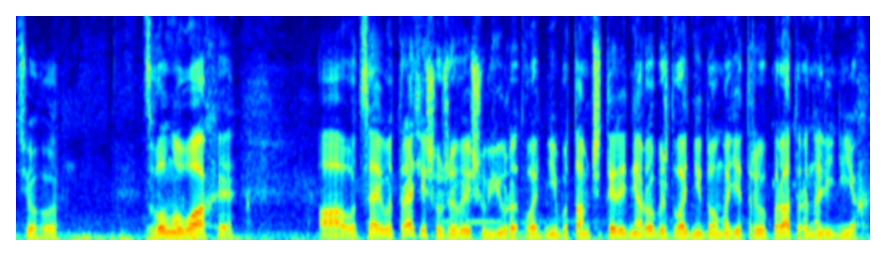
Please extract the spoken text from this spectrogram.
цього з Волновахи. А оцей от третій, що вже вийшов Юра два дні, бо там 4 дні робиш, 2 дні вдома, є три оператори на лініях.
